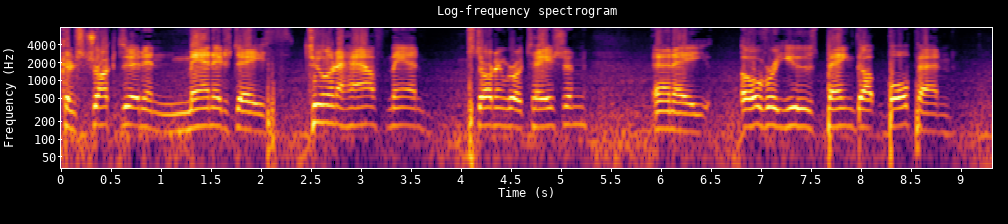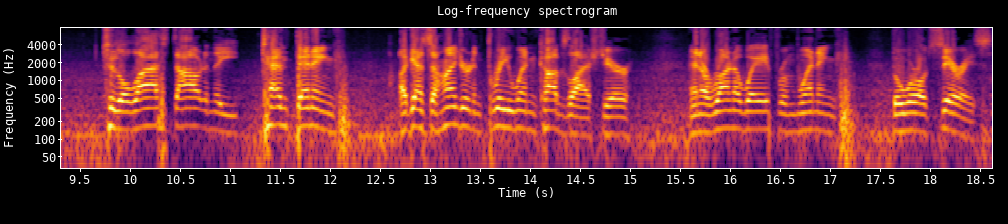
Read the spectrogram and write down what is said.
constructed and managed a two and a half man starting rotation and a overused, banged up bullpen to the last out in the 10th inning against 103 win Cubs last year and a run away from winning the World Series.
